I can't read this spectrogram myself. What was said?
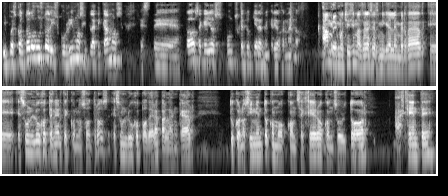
Y pues con todo gusto discurrimos y platicamos este, todos aquellos puntos que tú quieras, mi querido Fernando. Hombre, muchísimas gracias, Miguel. En verdad, eh, es un lujo tenerte con nosotros. Es un lujo poder apalancar tu conocimiento como consejero, consultor, agente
